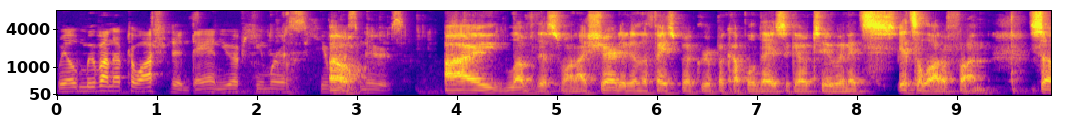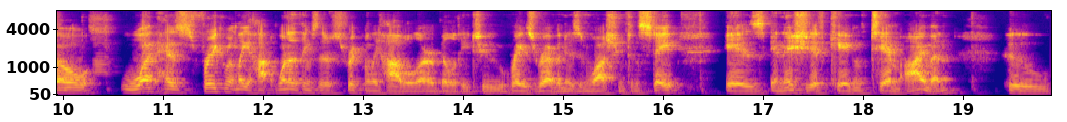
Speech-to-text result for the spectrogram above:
we'll move on up to Washington. Dan, you have humorous, humorous oh. news. I love this one. I shared it in the Facebook group a couple of days ago too, and it's it's a lot of fun. So, what has frequently one of the things that has frequently hobbled our ability to raise revenues in Washington State is Initiative King Tim Eyman, who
